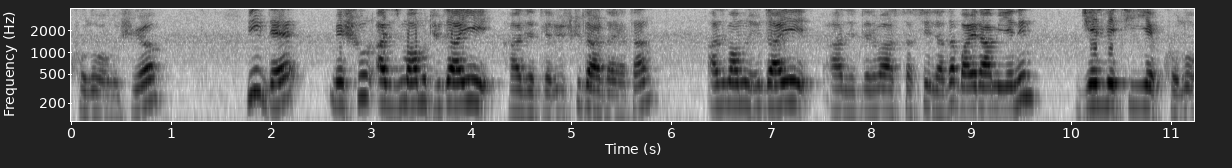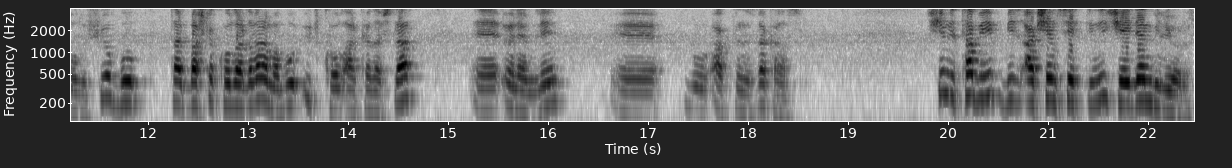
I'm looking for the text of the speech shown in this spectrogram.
kolu oluşuyor. Bir de meşhur Aziz Mahmut Hüdayi Hazretleri Üsküdar'da yatan Aziz Mahmut Hüdayi Hazretleri vasıtasıyla da Bayramiye'nin Celvetiye kolu oluşuyor. Bu tabi başka kollarda var ama bu üç kol arkadaşlar e, önemli. E, bu aklınızda kalsın. Şimdi tabi biz Akşemseddin'i şeyden biliyoruz.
